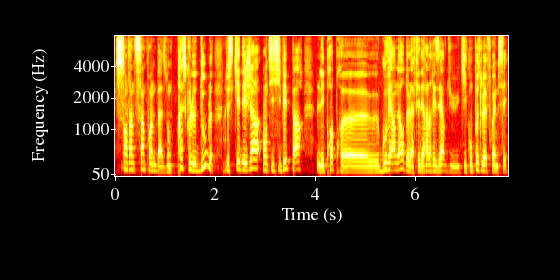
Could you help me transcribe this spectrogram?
125 points de base, donc presque le double de ce qui est déjà anticipé par les propres euh, gouverneurs de la Fédérale Réserve du, qui compose le FOMC.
